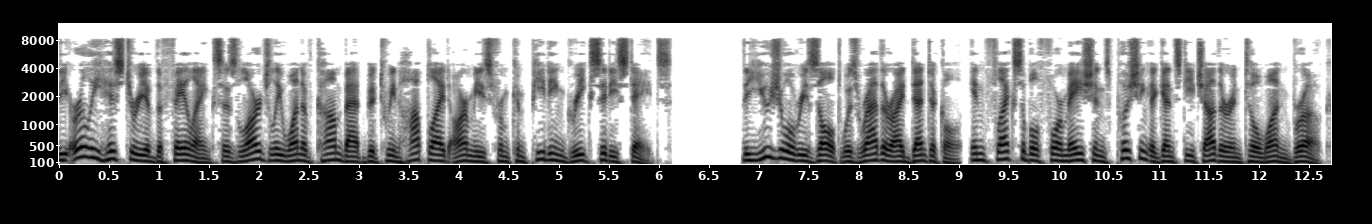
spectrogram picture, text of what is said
The early history of the phalanx is largely one of combat between hoplite armies from competing Greek city-states. The usual result was rather identical, inflexible formations pushing against each other until one broke.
